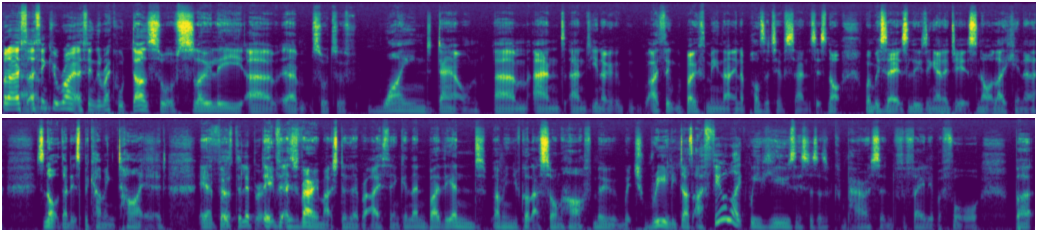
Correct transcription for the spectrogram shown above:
But I, th- I think Um, you're right. I think the record does sort of slowly, uh, um, sort of wind down, um, and and you know, I think we both mean that in a positive sense. It's not when Mm-hmm. we say it's losing energy. It's not like in a. It's not that it's becoming tired. It feels deliberate. It, it's very much deliberate, I think. And then by the end, I mean, you've got that song "Half Moon," which really does. I feel like we've used this as a comparison for failure before, but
